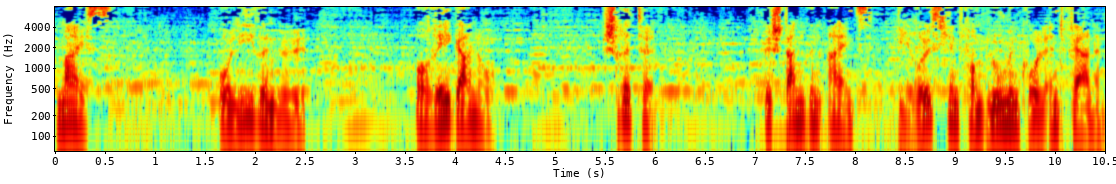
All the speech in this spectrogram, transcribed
Mais. Olivenöl. Oregano. Schritte. Bestanden 1. Die Röschen vom Blumenkohl entfernen.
